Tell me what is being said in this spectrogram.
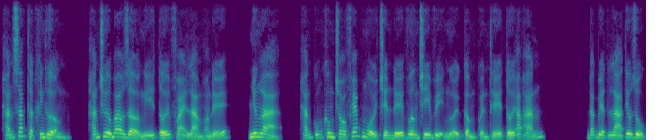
Hắn xác thật khinh thường, hắn chưa bao giờ nghĩ tới phải làm hoàng đế, nhưng là, hắn cũng không cho phép ngồi trên đế vương chi vị người cầm quyền thế tới áp hắn. Đặc biệt là tiêu dục,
